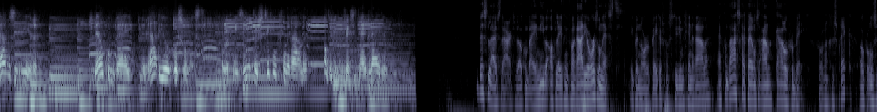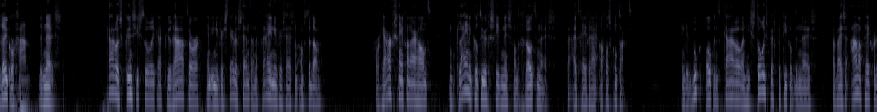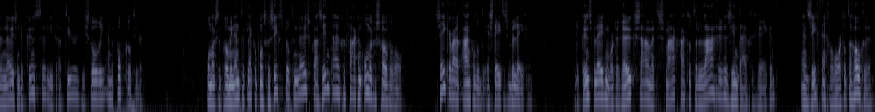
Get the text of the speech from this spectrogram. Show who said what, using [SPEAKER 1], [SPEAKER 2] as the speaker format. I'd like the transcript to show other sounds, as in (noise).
[SPEAKER 1] Dames en heren, welkom bij Radio Horselnest, georganiseerd door Studium Generale van de Universiteit Leiden.
[SPEAKER 2] Beste luisteraars, welkom bij een nieuwe aflevering van Radio Horselnest. Ik ben Norbert Peters van Studium Generale en vandaag schrijft bij ons aan Caro Verbeek voor een gesprek over ons reukorgaan, de neus. Caro is kunsthistorica, curator en universitair docent aan de Vrije Universiteit van Amsterdam. Vorig jaar verscheen van haar hand een kleine cultuurgeschiedenis van de grote neus bij uitgeverij Atlas Contact. In dit boek opent Caro een historisch perspectief op de neus, waarbij ze aandacht heeft voor de neus in de kunsten, literatuur, historie en de popcultuur. Ondanks de prominente plek op ons gezicht speelt de neus qua zintuigen vaak een ondergeschoven rol. Zeker waar het aankomt op de esthetische beleving. In de kunstbeleving wordt de reuk samen met de smaak vaak tot de lagere zintuigen gerekend en zicht en gehoor tot de hogere.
